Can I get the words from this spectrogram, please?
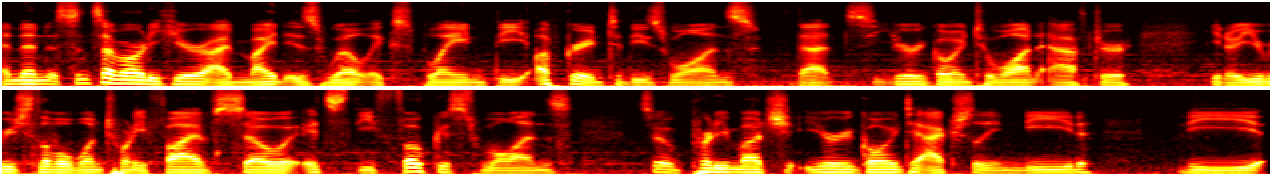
And then since I'm already here I might as well explain the upgrade to these wands that you're going to want after you know you reach level 125 so it's the focused wands. So pretty much you're going to actually need the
